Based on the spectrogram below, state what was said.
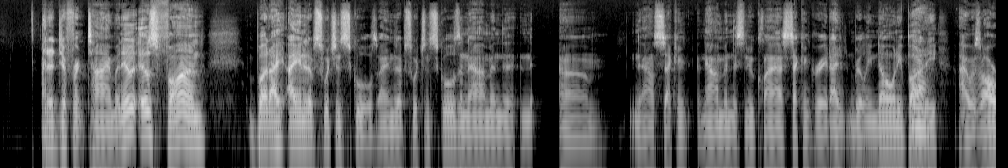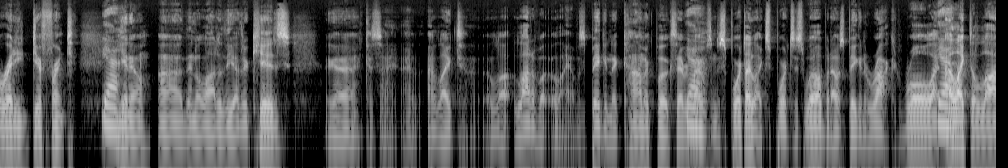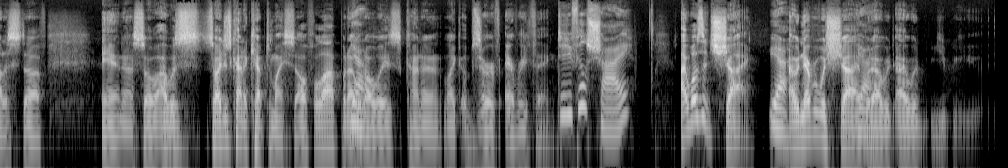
at a different time, and it, it was fun. But I, I ended up switching schools. I ended up switching schools, and now I'm in the um, now second. Now I'm in this new class, second grade. I didn't really know anybody. I was already different, Yeah. you know, uh, than a lot of the other kids. Because I, I I liked a lot a lot of I was big into comic books. Everybody Yeah. was into sports. I liked sports as well, but I was big into rock and roll. I, Yeah. I liked a lot of stuff, and uh, so I was so I just kind of kept to myself a lot. But I would always kind of like observe everything. Did you feel shy? I wasn't shy. Yeah. I would never was shy, Yeah. but I would I would you-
